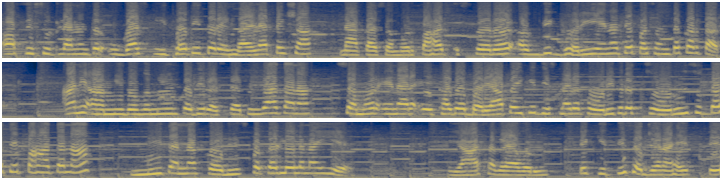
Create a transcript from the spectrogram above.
ऑफिस सुटल्यानंतर उगाच इथं तिथं रेंगाळण्यापेक्षा नाकासमोर पाहत सरळ अगदी घरी येणं ते पसंत करतात. आणि आम्ही दोघं मिळून कधी रस्त्यातून जाताना समोर येणाऱ्या एखाद्या बऱ्यापैकी दिसणाऱ्या पोरीकडे चोरून सुद्धा ते पाहताना मी त्यांना कधीच पकडलेलं नाहीये. या सगळ्यावरून ते किती सज्जन आहेत ते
